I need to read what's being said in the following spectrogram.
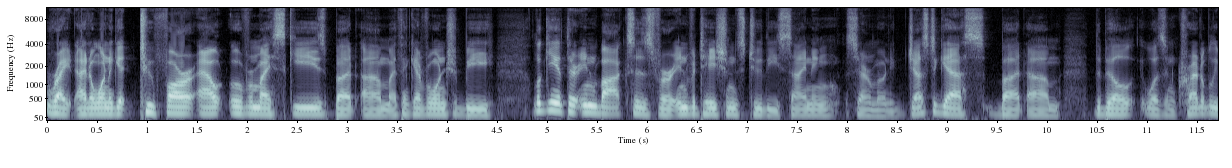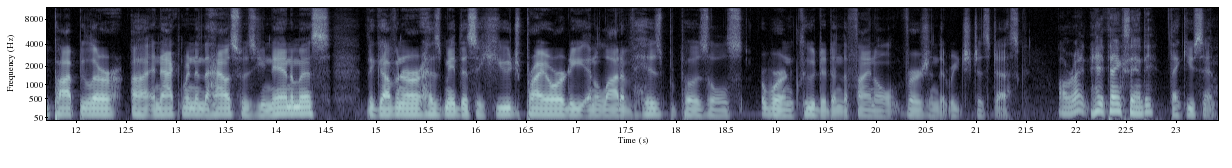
Right. I don't want to get too far out over my skis, but um, I think everyone should be looking at their inboxes for invitations to the signing ceremony. Just a guess, but um, the bill was incredibly popular. Uh, enactment in the House was unanimous. The governor has made this a huge priority, and a lot of his proposals were included in the final version that reached his desk. All right. Hey, thanks, Andy. Thank you, Sam.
